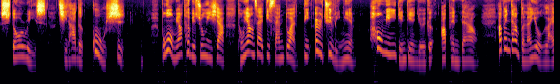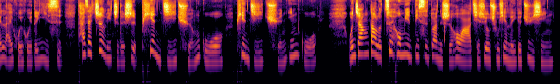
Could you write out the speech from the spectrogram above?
stories，其他的故事。不过我们要特别注意一下，同样在第三段第二句里面。后面一点点有一个 up and down，up and down 本来有来来回回的意思，它在这里指的是遍及全国，遍及全英国。文章到了最后面第四段的时候啊，其实又出现了一个句型，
